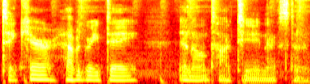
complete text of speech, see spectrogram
take care, have a great day, and I'll talk to you next time.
